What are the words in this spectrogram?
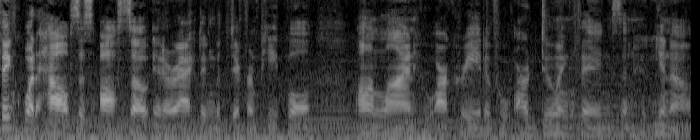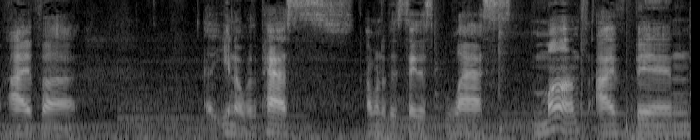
think what helps is also interacting with different people online who are creative, who are doing things, and who, you know, I've uh, you know, over the past, I wanted to say this last month, I've been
